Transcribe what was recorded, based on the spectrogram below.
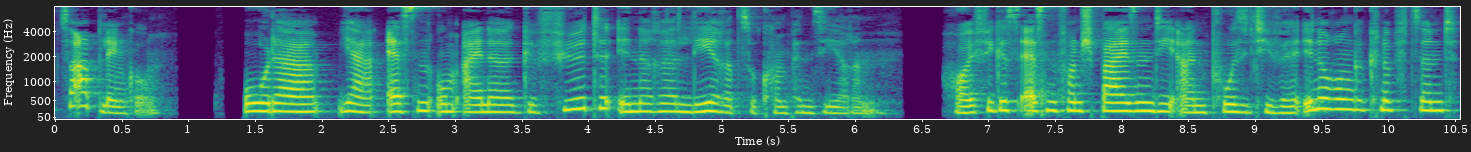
zur Ablenkung. Oder ja, Essen, um eine gefühlte innere Leere zu kompensieren. Häufiges Essen von Speisen, die an positive Erinnerungen geknüpft sind,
